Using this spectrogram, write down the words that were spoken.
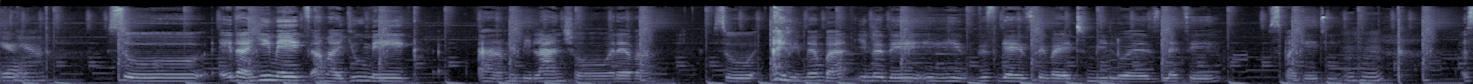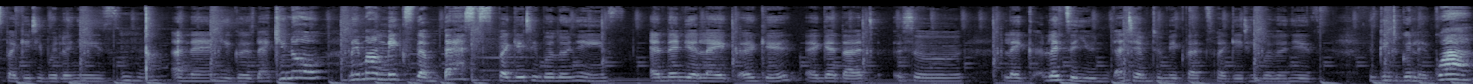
yeah, So either he makes, or you make, uh, maybe lunch or whatever. So I remember, you know, the his, this guy's favorite meal was let's say spaghetti, Mm-hmm. spaghetti bolognese, Mm-hmm. and then he goes like, you know, my mom makes the best spaghetti bolognese, and then you're like, okay, I get that. So like, let's say you attempt to make that spaghetti bolognese, he's going to go like, wow.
